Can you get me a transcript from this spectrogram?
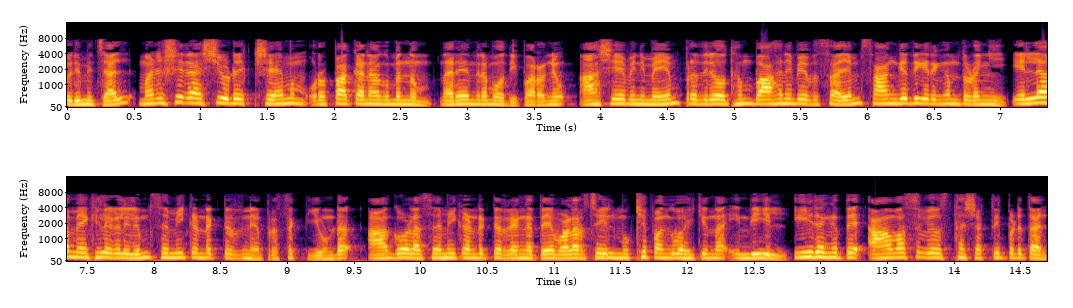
ഒരുമിച്ചാൽ മനുഷ്യരാശിയുടെ ക്ഷേമം ഉറപ്പാക്കാനാകുമെന്നും നരേന്ദ്രമോദി പറഞ്ഞു. ആശയവിനിമയം പ്രതിരോധം വാഹന വ്യവസായം സാങ്കേതിക രംഗം തുടങ്ങി എല്ലാ മേഖലകളിലും സെമി കണ്ടക്ടറിന് പ്രസക്തിയുണ്ട്. ആഗോള സെമി കണ്ടക്ടർ രംഗത്തെ വളർച്ചയിൽ മുഖ്യ പങ്ക് വഹിക്കുന്ന ഇന്ത്യയിൽ ഈ രംഗത്തെ ആവാസ വ്യവസ്ഥ ശക്തിപ്പെടുത്താൻ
